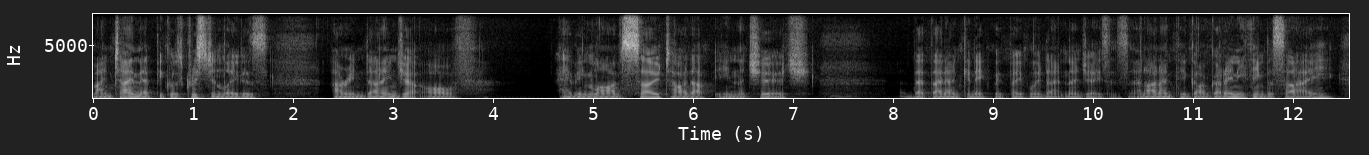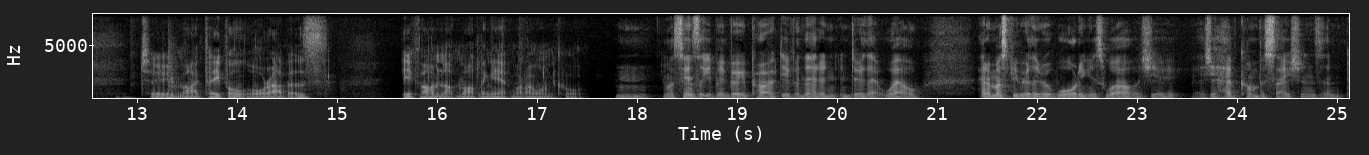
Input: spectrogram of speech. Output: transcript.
maintain that because Christian leaders are in danger of having lives so tied up in the church that they don't connect with people who don't know Jesus. And I don't think I've got anything to say to my people or others if I'm not modelling out what I want caught. Mm. Well, it sounds like you've been very proactive in that and, and do that well, and it must be really rewarding as well as you as you have conversations. And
